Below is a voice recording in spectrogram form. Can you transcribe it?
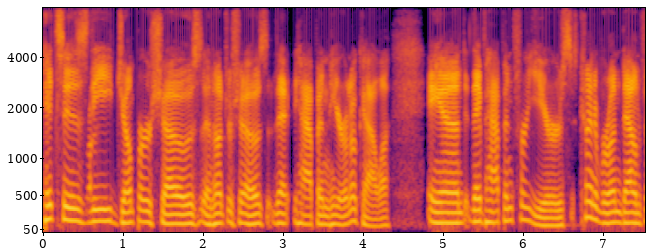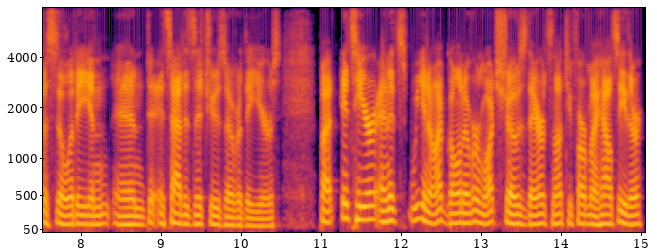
HITS is right. the jumper shows and hunter shows that happen here in Ocala, and they've happened for years. It's kind of a rundown facility, and and it's had its issues over the years, but it's here, and it's you know I've gone over and watched shows there. It's not too far from my house either.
